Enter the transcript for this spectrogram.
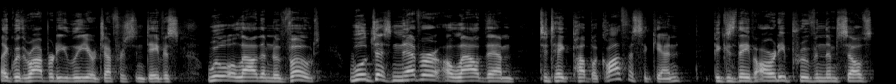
like with Robert E. Lee or Jefferson Davis, we'll allow them to vote. We'll just never allow them to take public office again because they've already proven themselves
